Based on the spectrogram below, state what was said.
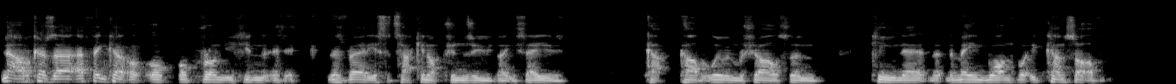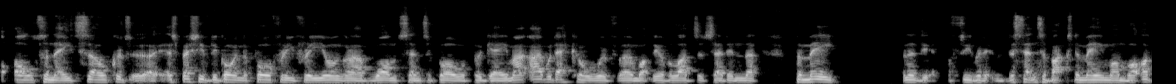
no, because uh, I think uh, up, up, up front you can. It, there's various attacking options who, like you say, Calvert Lewin, Richarlison, Keane, the, the, main ones, but it can sort of alternate. So, cause, uh, especially if they're going the 4 3 3, you're only going to have one centre forward per game. I, I would echo with um, what the other lads have said in that for me, and obviously the centre back's the main one, but I'd,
